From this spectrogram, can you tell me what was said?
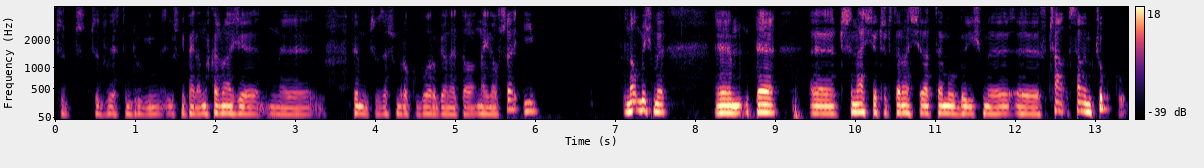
czy, czy, czy 22, już nie pamiętam, no w każdym razie e, w tym czy w zeszłym roku było robione to najnowsze i no myśmy te 13 czy 14 lat temu byliśmy w, w samym czubku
